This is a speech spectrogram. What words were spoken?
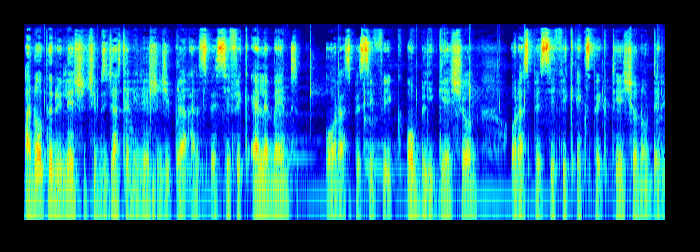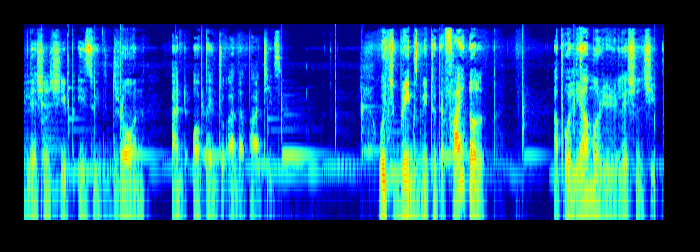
an open relationship is just a relationship where a specific element or a specific obligation or a specific expectation of the relationship is withdrawn and open to other parties. Which brings me to the final a polyamory relationship.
